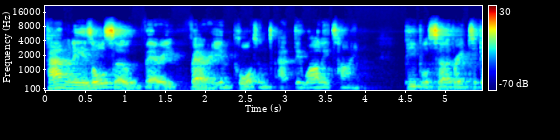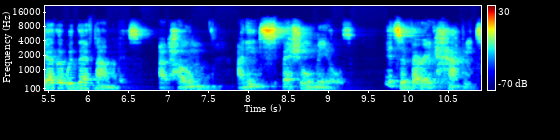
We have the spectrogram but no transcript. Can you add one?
Family is also very, very important at Diwali time. People celebrate together with their families, at home, and eat special meals. It's a very happy time.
